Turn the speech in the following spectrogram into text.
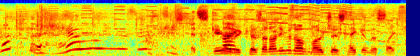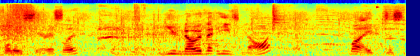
what the hell are you thinking? It's scary Like- because I don't even know if Mojo's taking this like fully seriously. You know that he's not? Well, he just.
